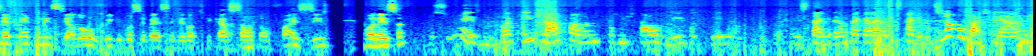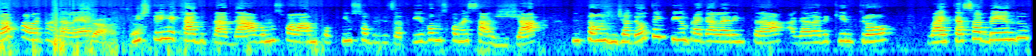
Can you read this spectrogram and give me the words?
Sempre que a gente iniciar um novo vídeo, você vai receber notificação. Então faz isso, Vanessa. Isso mesmo. Tô aqui já falando que a gente tá ao vivo aqui no Instagram pra galera do Instagram. Vocês já compartilharam? Já falaram com a galera? Já, A gente tem recado para dar, vamos falar um pouquinho sobre o desafio, vamos começar já. Então, a gente já deu tempinho para a galera entrar, a galera que entrou vai ficar sabendo.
